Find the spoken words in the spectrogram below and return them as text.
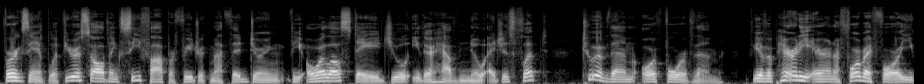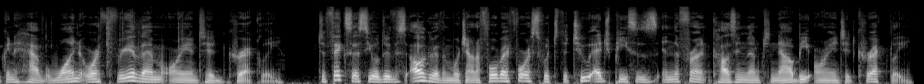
For example, if you are solving CFOP or Fridrich method during the OLL stage, you will either have no edges flipped, two of them, or four of them. If you have a parity error on a 4x4, you can have one or three of them oriented correctly. To fix this, you'll do this algorithm, which on a 4x4 switch the two edge pieces in the front, causing them to now be oriented correctly.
